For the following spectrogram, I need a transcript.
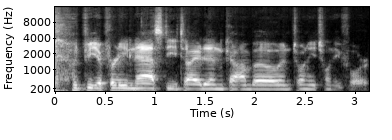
would be a pretty nasty tight end combo in 2024.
